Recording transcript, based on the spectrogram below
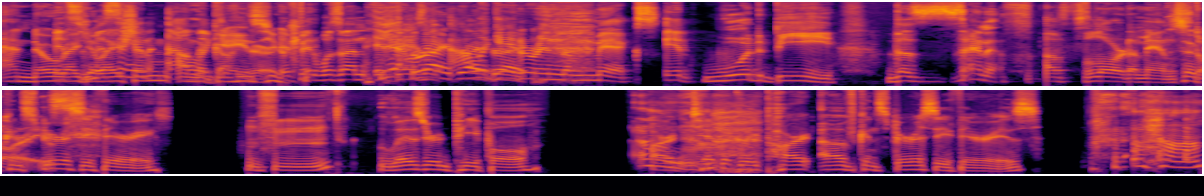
and no it's regulation on the guns. if it was an if yeah, there was right, an alligator right, right. in the mix, it would be the zenith of Florida man so stories. Conspiracy theory. hmm Lizard people oh, are no. typically part of conspiracy theories. Uh-huh.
